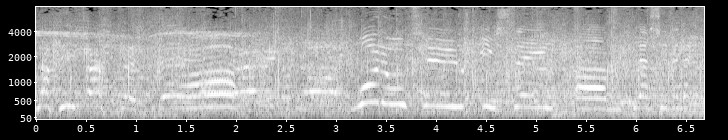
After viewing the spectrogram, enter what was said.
Lucky bastard! All to Eastleigh. Um, let's see the next.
